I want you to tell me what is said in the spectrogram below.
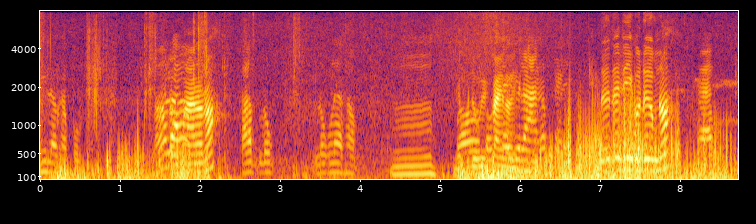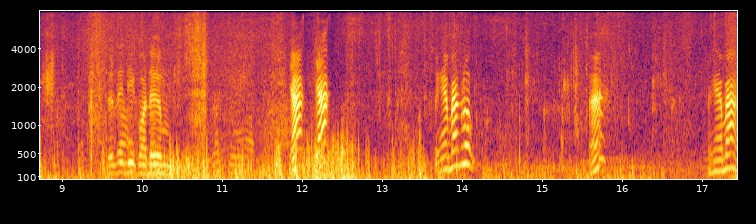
นี่แล้วครับผมเอาลละงมาแล้วเนาะครับลงลงแล้วครับอืมเดี๋ยวไปดูใกล้ๆหน่อยต้งช้เวลาครับแต่เดินได้ดีกว่าเดิมเนาะครับ เดินได้ดีกว่าเดิม ยักษ์ยักษ์เป็นไงบ้างลูกฮะเป็นไงบ้าง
